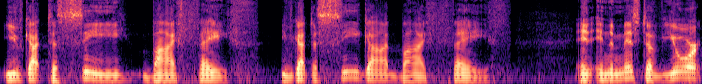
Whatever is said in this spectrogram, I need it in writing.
You've got to see by faith. You've got to see God by faith. In, in the midst of your,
